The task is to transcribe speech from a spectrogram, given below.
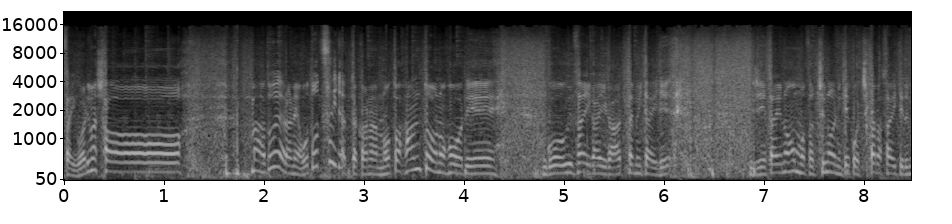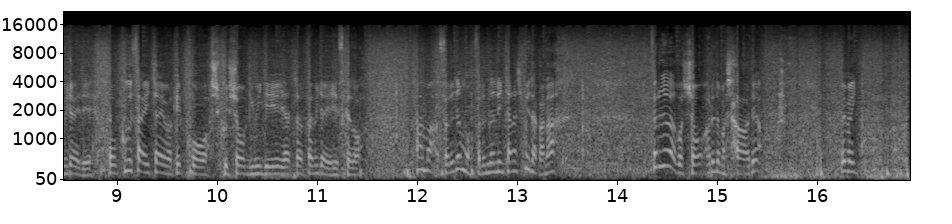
さいはい航空祭終わりました。まあどうやらねおとついだったかな能登半島の方で豪雨災害があったみたいで自衛隊の方もそっちの方に結構力割いてるみたいで航空祭自体は結構縮小気味でやっちゃったみたいですけどまあまあそれでもそれなりに楽しみだかな。それではご視聴ありがとうございました。ではバイバイ。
